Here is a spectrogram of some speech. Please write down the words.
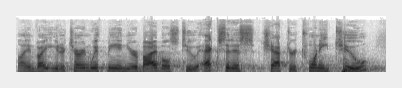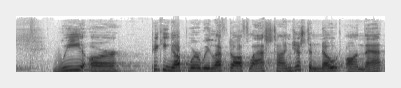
I invite you to turn with me in your Bibles to Exodus chapter 22. We are picking up where we left off last time. Just a note on that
